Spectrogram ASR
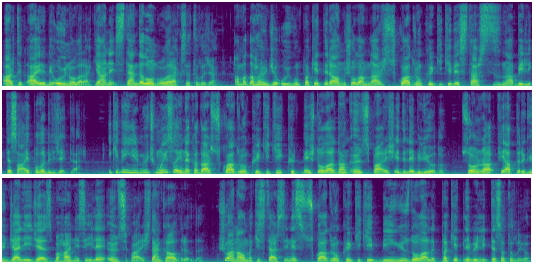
Artık ayrı bir oyun olarak yani standalone olarak satılacak. Ama daha önce uygun paketleri almış olanlar Squadron 42 ve Star Citizen'a birlikte sahip olabilecekler. 2023 Mayıs ayına kadar Squadron 42 45 dolardan ön sipariş edilebiliyordu. Sonra fiyatları güncelleyeceğiz bahanesiyle ön siparişten kaldırıldı. Şu an almak isterseniz Squadron 42 1100 dolarlık paketle birlikte satılıyor.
